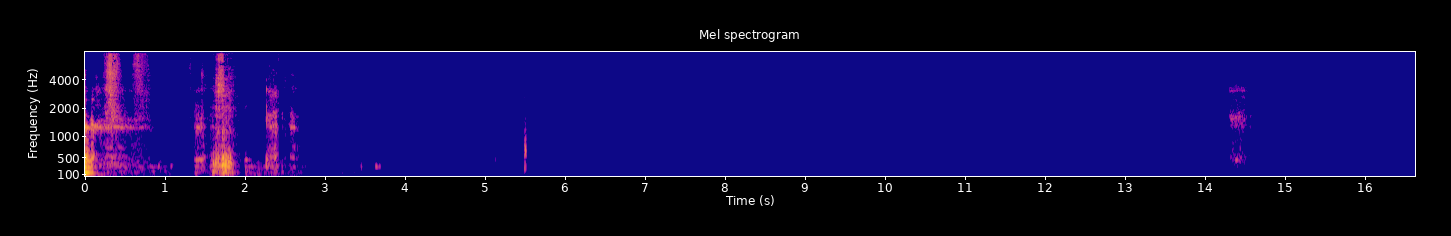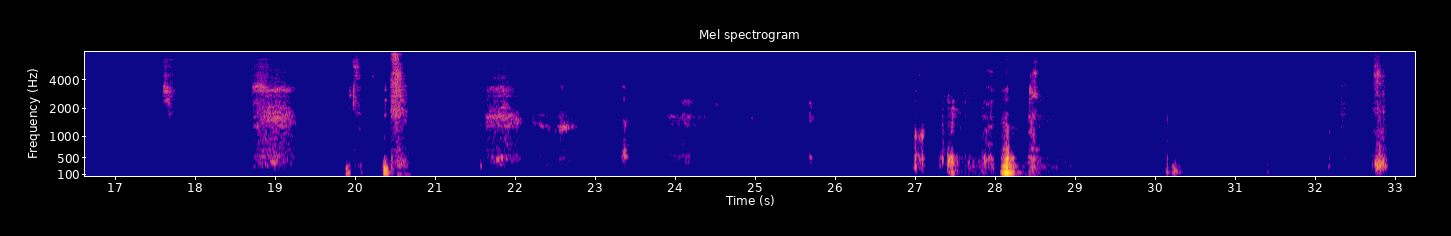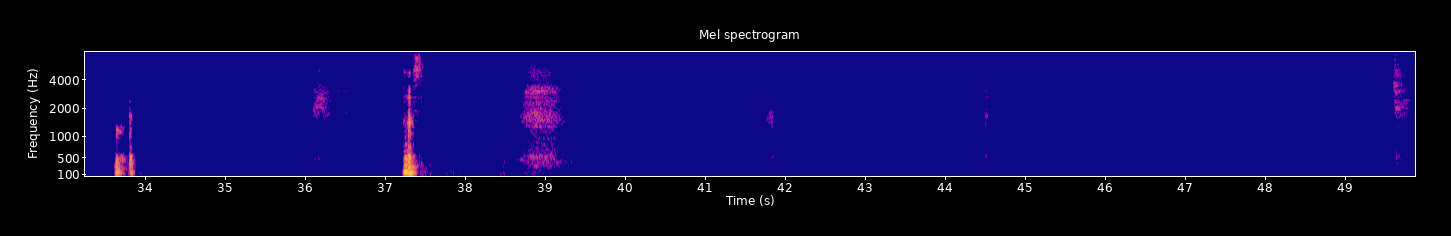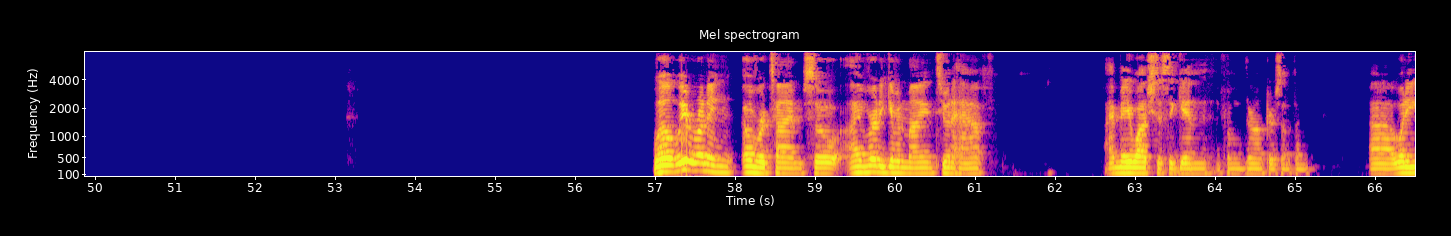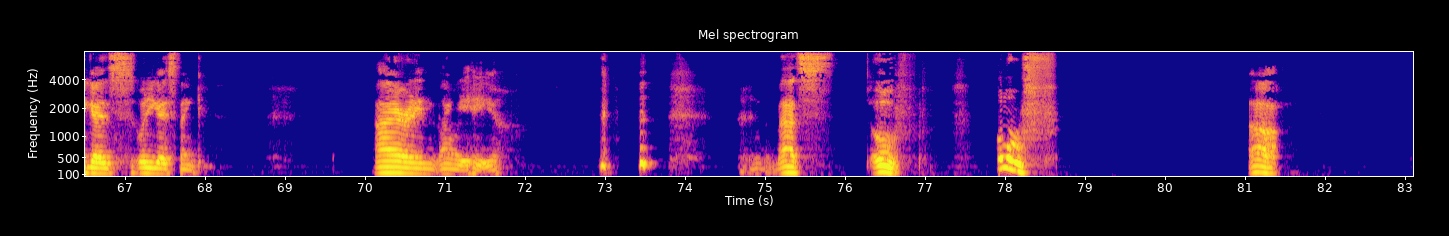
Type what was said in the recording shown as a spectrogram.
Merci. Well, we're running over time, so I've already given mine two and a half. I may watch this again if I'm drunk or something. Uh, what do you guys? What do you guys think? I already, I already hate you. That's oof, oof. Oh,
